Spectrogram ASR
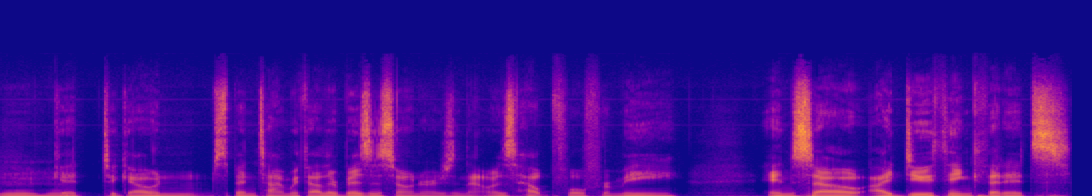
Mhm. get to go and spend time with other business owners and that was helpful for me and so i do think that it's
